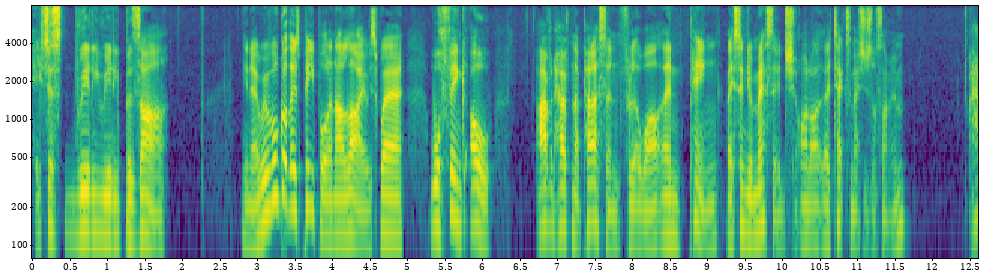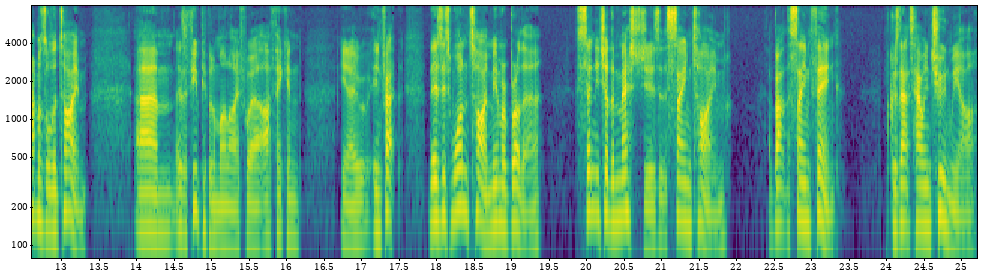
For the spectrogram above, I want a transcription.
it's just really really bizarre? You know, we've all got those people in our lives where we'll think, oh. I haven't heard from that person for a little while, and then ping, they send you a message on like, their text message or something. It happens all the time. Um, there's a few people in my life where I'm thinking, you know, in fact, there's this one time me and my brother sent each other messages at the same time about the same thing because that's how in tune we are.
